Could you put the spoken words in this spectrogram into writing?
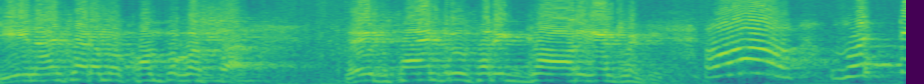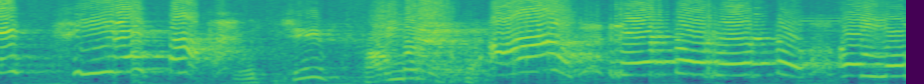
ఈ నాంచారమ్మ కొంపకొస్తా. రేపు సాయంత్రం సరిగ్గా ఆరు గంటలకి. ఓ, వస్తే చీరేస్తా. వచ్చి పంబరేస్తా. ఆ, రేపు రేపు. ఓ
